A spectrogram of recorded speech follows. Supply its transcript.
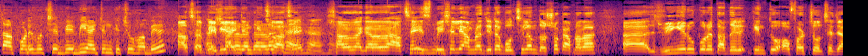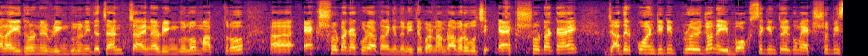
তারপরে হচ্ছে বেবি আইটেম কিছু হবে। আচ্ছা বেবি আইটেম কিছু আছে। হ্যাঁ। সারারা গারারা আছে। স্পেশালি আমরা যেটা বলছিলাম দর্শক আপনারা রিং এর উপরে তাদের কিন্তু অফার চলছে। যারা এই ধরনের রিংগুলো নিতে চান চায়না রিংগুলো মাত্র একশো টাকা করে আপনারা কিন্তু নিতে পারেন। আমরা আবারও বলছি একশো টাকায় যাদের কোয়ান্টিটি প্রয়োজন এই বক্সে কিন্তু এরকম একশো পিস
